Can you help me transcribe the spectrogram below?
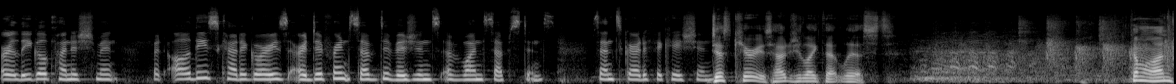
or legal punishment. But all these categories are different subdivisions of one substance sense gratification. Just curious, how did you like that list? Come on.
